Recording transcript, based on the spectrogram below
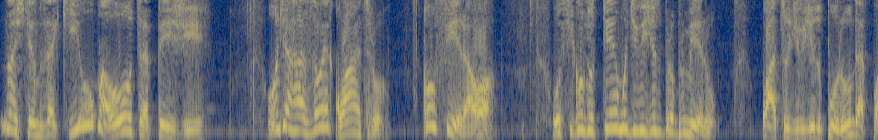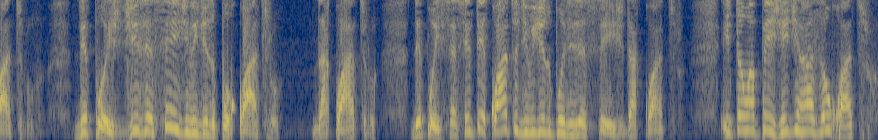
Nós temos aqui uma outra PG onde a razão é 4. Confira, ó. O segundo termo dividido pelo primeiro. 4 dividido por 1 dá 4. Depois, 16 dividido por 4 dá 4. Depois, 64 dividido por 16 dá 4. Então, a PG de razão 4.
